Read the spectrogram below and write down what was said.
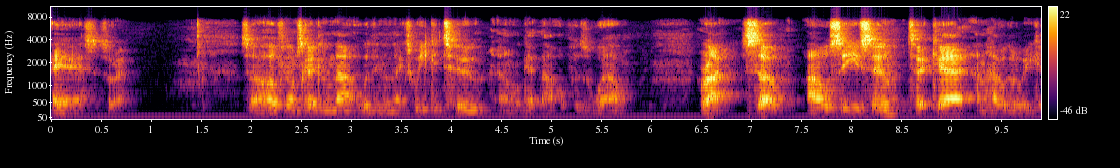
AAS, sorry. So hopefully I'm scheduling that within the next week or two and we'll get that up as well. Right, so I will see you soon. Take care and have a good weekend.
